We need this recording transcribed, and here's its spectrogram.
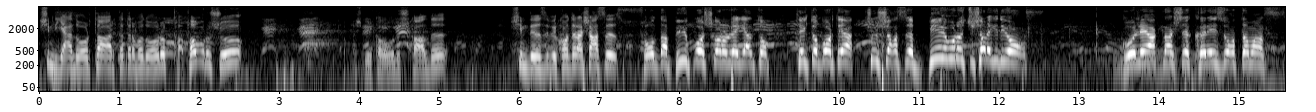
Şimdi geldi orta arka tarafa doğru kafa vuruşu. Yavaş bir kafa vuruşu kaldı. Şimdi hızlı bir kontrol aşağısı. Solda büyük boşluk var oraya geldi top. Tek top ortaya. Şu şansı bir vuruş dışarı gidiyor. Gole yaklaştı Crazy Ottomans.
